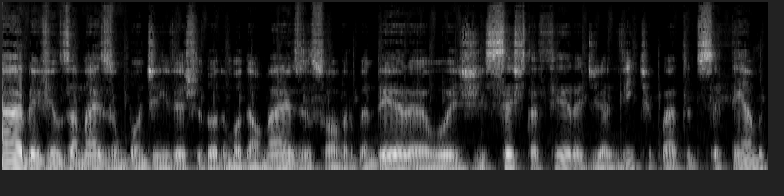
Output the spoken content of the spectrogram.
Olá, bem-vindos a mais um Bom Dia Investidor do Modal Mais. Eu sou Álvaro Bandeira. Hoje, sexta-feira, dia 24 de setembro,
